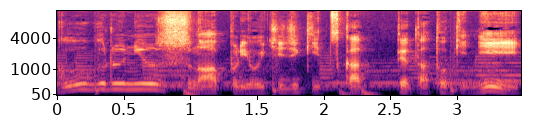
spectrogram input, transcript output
Google ニュースのアプリを一時期使ってた時に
